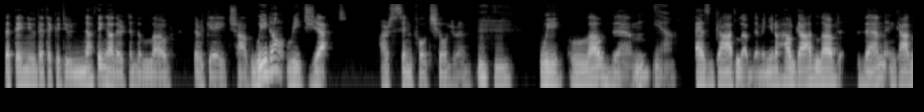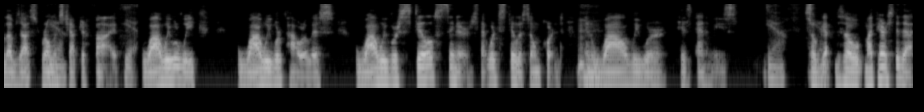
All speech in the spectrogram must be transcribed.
that they knew that they could do nothing other than to love their gay child. We don't reject our sinful children. Mm-hmm. We love them yeah. as God loved them. And you know how God loved them and God loves us, Romans yeah. chapter 5. Yeah. While we were weak, while we were powerless, while we were still sinners, that word still is so important, mm-hmm. and while we were his enemies. Yeah. So, yeah. so my parents did that,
